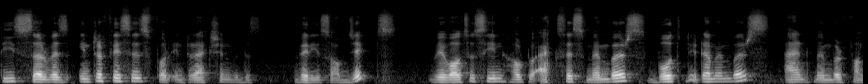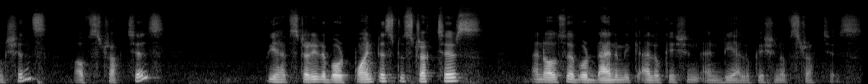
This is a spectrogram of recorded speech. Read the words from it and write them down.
these serve as interfaces for interaction with the various objects. We have also seen how to access members both data members and member functions of structures. We have studied about pointers to structures and also about dynamic allocation and deallocation of structures.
